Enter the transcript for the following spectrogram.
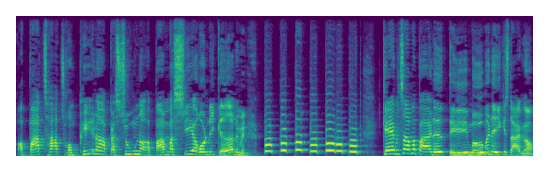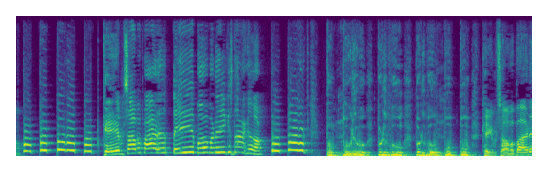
og bare tager trompeter og basuner og bare marcherer rundt i gaderne med Kabelsamarbejde, det må man ikke snakke om. Kabelsamarbejde, det må man ikke snakke om. Kabelsamarbejde,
